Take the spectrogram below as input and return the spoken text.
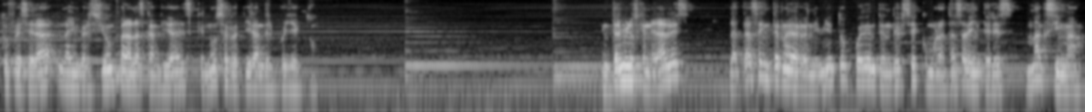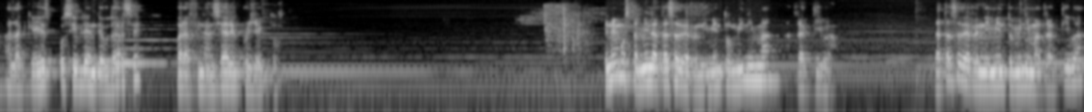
que ofrecerá la inversión para las cantidades que no se retiran del proyecto. En términos generales, la tasa interna de rendimiento puede entenderse como la tasa de interés máxima a la que es posible endeudarse para financiar el proyecto. Tenemos también la tasa de rendimiento mínima atractiva. La tasa de rendimiento mínima atractiva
